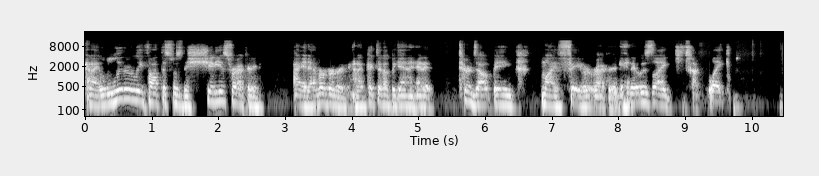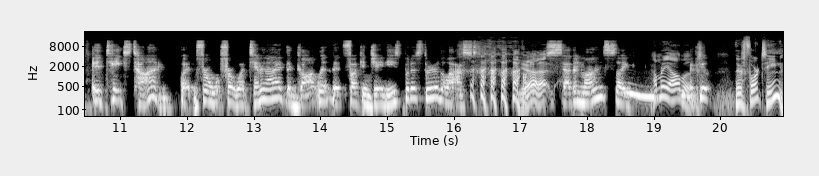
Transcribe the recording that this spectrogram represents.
And I literally thought this was the shittiest record I had ever heard. And I picked it up again, and it turns out being my favorite record. And it was like, like it takes time. But for for what Tim and I, the gauntlet that fucking JD's put us through the last Yeah. That, seven months, like how many albums? feel There's 14,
